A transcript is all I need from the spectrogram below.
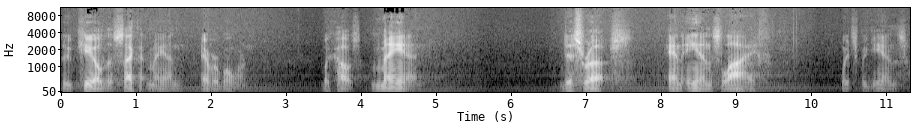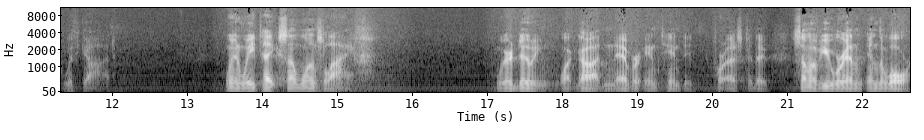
who killed the second man ever born because man disrupts and ends life, which begins with God. When we take someone's life, we're doing what God never intended for us to do. Some of you were in, in the war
